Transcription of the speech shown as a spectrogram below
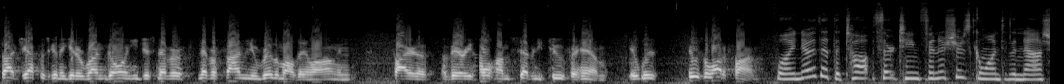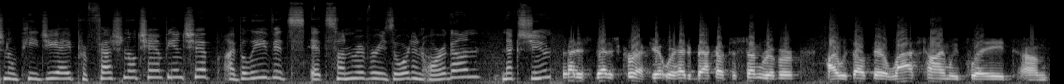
thought Jeff was going to get a run going. He just never never found any rhythm all day long, and fired a, a very ho hum 72 for him. It was it was a lot of fun. Well, I know that the top 13 finishers go on to the National PGA Professional Championship. I believe it's at Sunriver Resort in Oregon next June. That is that is correct. Yeah, we're headed back out to Sunriver. I was out there last time we played. Um,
